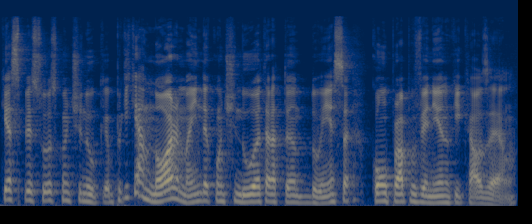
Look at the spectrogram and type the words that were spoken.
que as pessoas continuam, por que, que a norma ainda continua tratando doença com o próprio veneno que causa ela?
